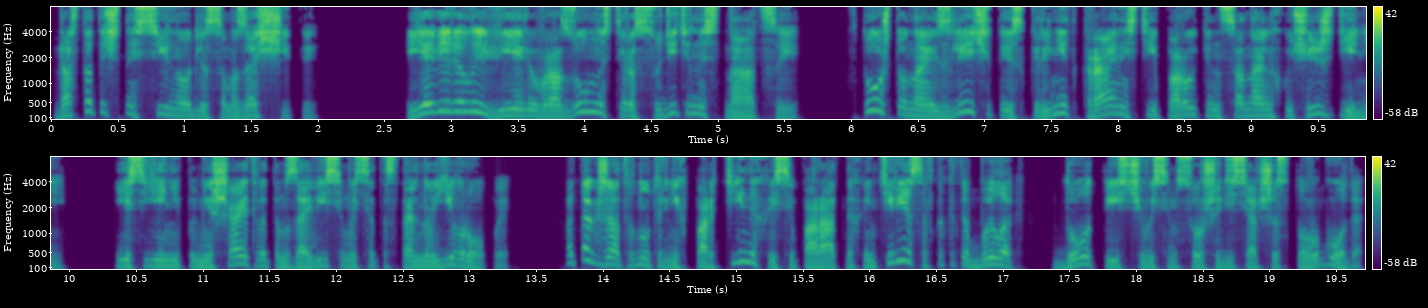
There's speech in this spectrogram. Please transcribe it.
достаточно сильного для самозащиты. И я верил и верю в разумность и рассудительность нации, в то, что она излечит и искоренит крайности и пороки национальных учреждений, если ей не помешает в этом зависимость от остальной Европы, а также от внутренних партийных и сепаратных интересов, как это было до 1866 года.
